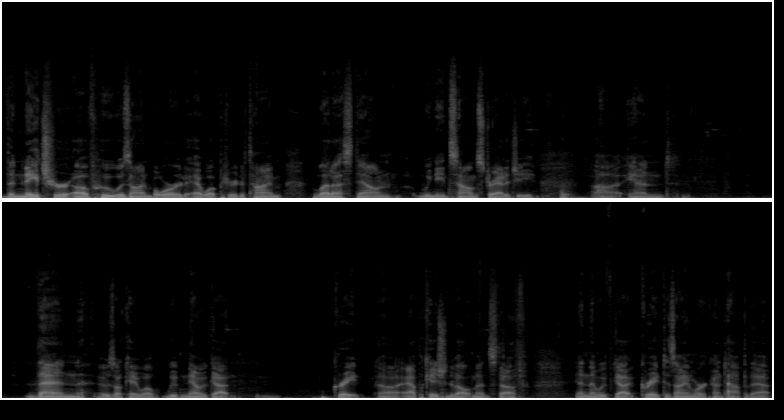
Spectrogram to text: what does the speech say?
the nature of who was on board at what period of time led us down. We need sound strategy, uh, and then it was okay. Well, we've now we've got great uh, application development stuff, and then we've got great design work on top of that.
